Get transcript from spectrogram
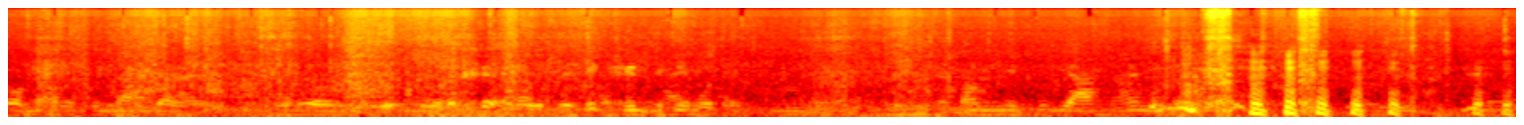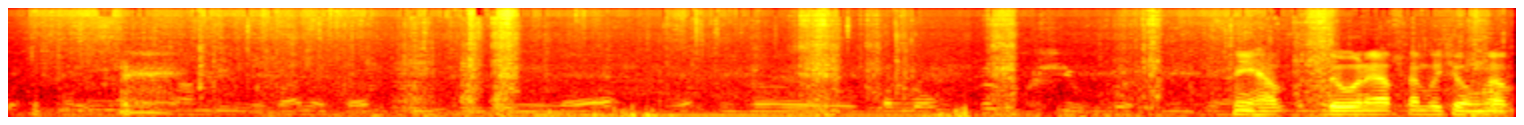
ก็ไม่ให้ขึ้นได้ได้โอ้โหได้ขึ้นได้หมดอืมทำมีทุกอย่างให้หมดเลยความดีอยู่แล้วเลยผมนี่แหละคนล้มก็คิวนี่ครับดูนะครับท่านผู้ชมครับ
